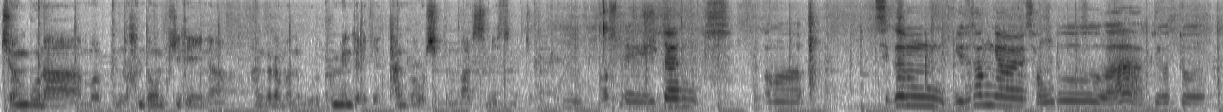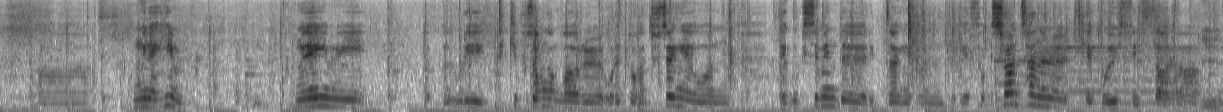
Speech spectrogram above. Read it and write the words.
정부나 뭐 한동훈 비대위나 안 그러면 우리 국민들에게 당부하고 싶은 말씀이 있으면 좀 말씀해 네, 주시죠. 일단 어, 지금 윤석열 정부와 그리고 또 어, 국민의힘, 음, 국민의힘이 우리 특히 부정선거를 오랫동안 투쟁해온 애국 시민들 입장에서는 되게 소- 시원찮게 보일 수 있어요. 예,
